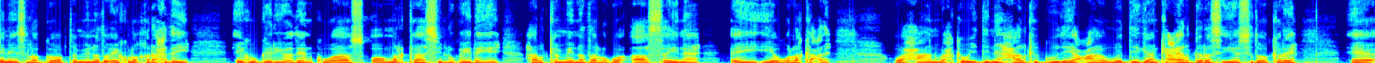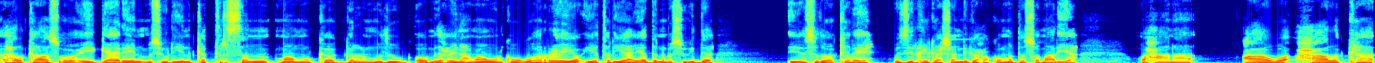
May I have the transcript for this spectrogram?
in isla goobta miinadu ay kula qaraxday ay ku geeriyoodeen kuwaas oo markaasi lugeynayay halka miinada lagu aasayna ay iyagu la kacday. Waxaan wax ka weydiinay xaalka guud ee caawa deegaanka ceelgaras iyo sidoo kale halkaas oo ay gaareen mas'uuliyiin ka tirsan maamulka galmudug oo madaxweynaha maamulka ugu horeeyo iyo taliyaha hay'adda nabad sugidda iyo sidoo kale wasiirka gaashaandhigga xukuumadda soomaaliya. Waxaana caawa xaalka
